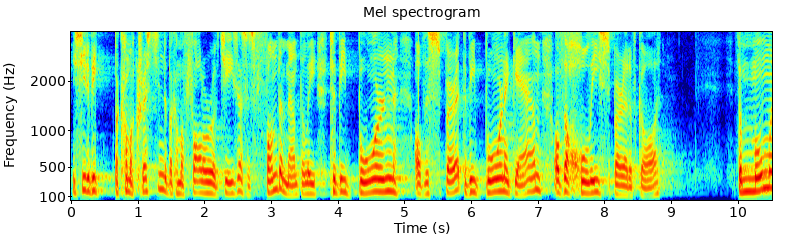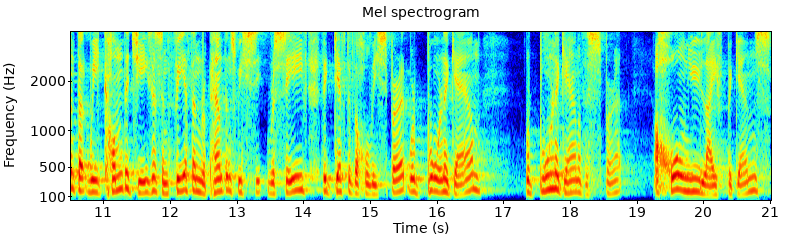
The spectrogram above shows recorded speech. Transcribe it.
You see, to be, become a Christian, to become a follower of Jesus, is fundamentally to be born of the Spirit, to be born again of the Holy Spirit of God. The moment that we come to Jesus in faith and repentance, we see, receive the gift of the Holy Spirit. We're born again. We're born again of the Spirit. A whole new life begins.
